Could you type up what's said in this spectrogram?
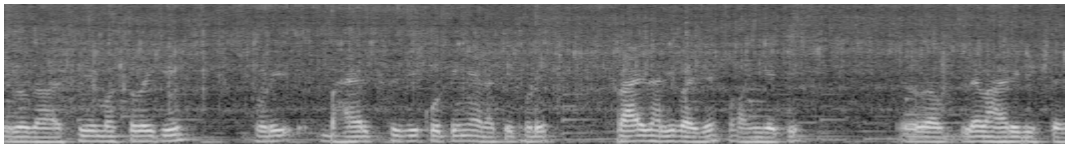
हे बघा अशी मस्तपैकी थोडी बाहेरची जी कोटिंग आहे ना ती थोडी फ्राय झाली पाहिजे वांग्याची. तर आपल्या भारी दिसतंय.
